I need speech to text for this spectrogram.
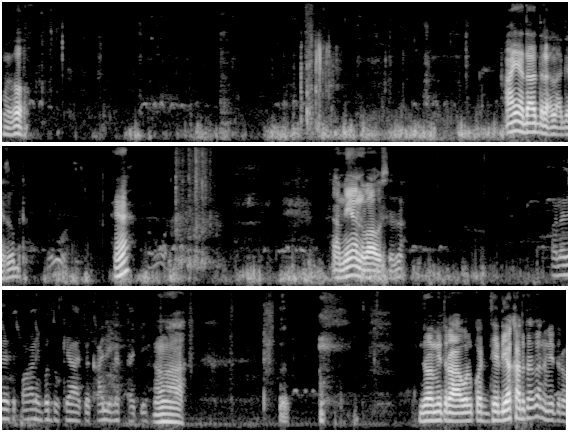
જો. અહીંયા દાદરા લાગે છે બધું. હે? આ મેન વાવ છે જો. અને પાણી બધું ક્યાં છે ખાલી નથી થતી હા. જો મિત્રો આ ઓલકોટ જે દેખાડતા હતા ને મિત્રો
